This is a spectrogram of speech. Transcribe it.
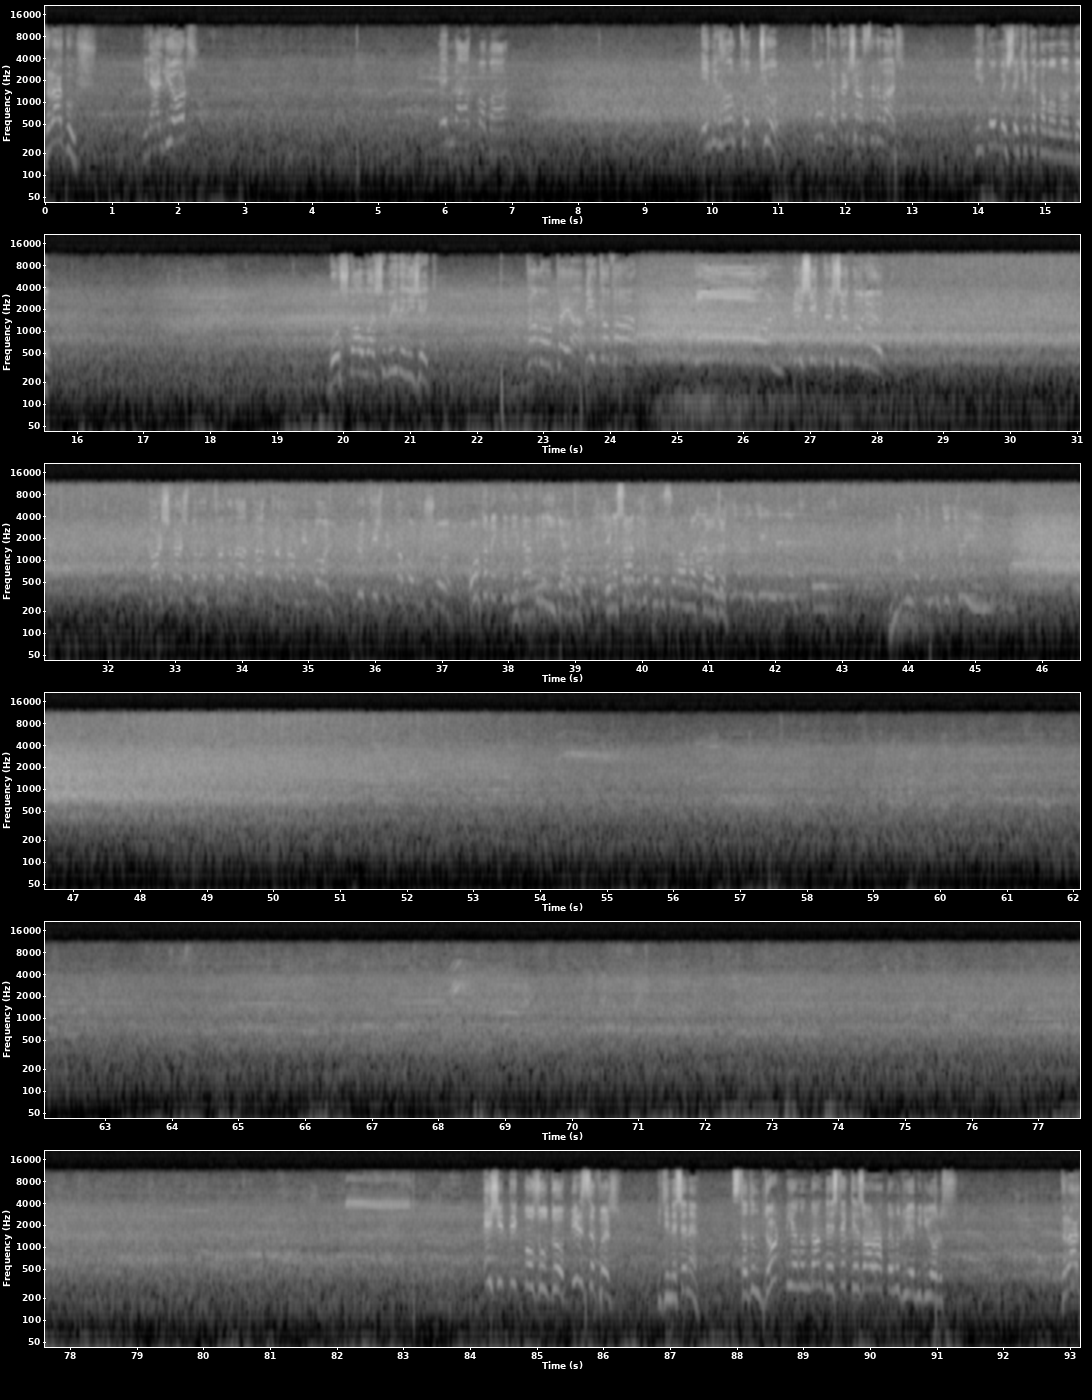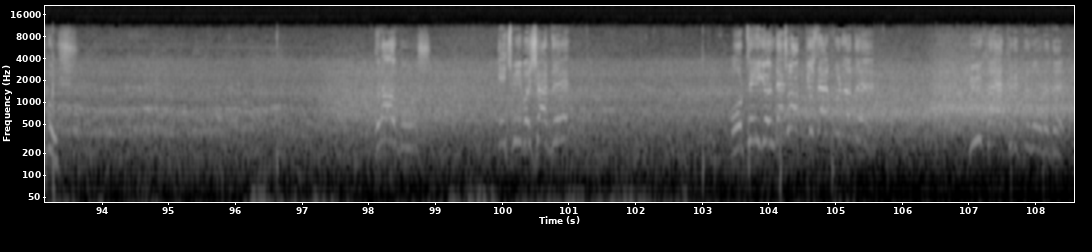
Draguş. İlerliyor. Emre Akbaba. Emirhan Topçu. Kontratak şansları var. İlk 15 dakika tamamlandı. Boşluğa ulaştırmayı deneyecek. Tam ortaya. Bir kafa. Gol! Beşiktaş'ın golü. Karşılaşmanın tadına tat katan bir gol. Müthiş bir kafa vuruşu. Orta beklediğinden bile iyi geldi. Ona sadece pozisyon almak kaldı. Eşitlik bozuldu. 1-0. Bir dinlesene. Stadın dört bir yanından destek tezahüratlarını duyabiliyoruz. Draguş. Draguş. Geçmeyi başardı. Ortayı gönder. Çok güzel fırladı. Büyük hayal kırıklığına uğradı.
